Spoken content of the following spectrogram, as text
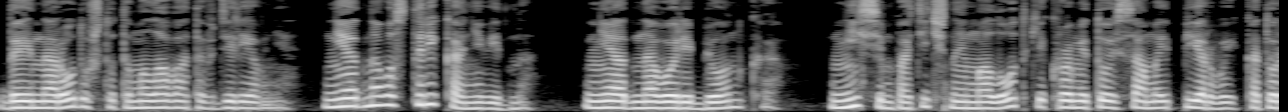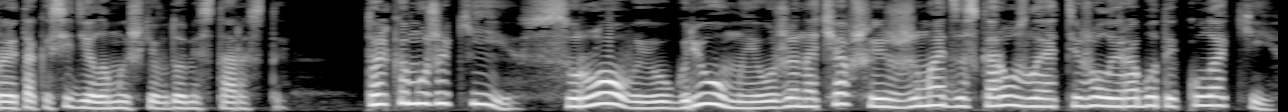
Да и народу что-то маловато в деревне. Ни одного старика не видно, ни одного ребенка, ни симпатичной молотки, кроме той самой первой, которая так и сидела мышью в доме старосты. Только мужики, суровые, угрюмые, уже начавшие сжимать заскорузлые от тяжелой работы кулаки.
